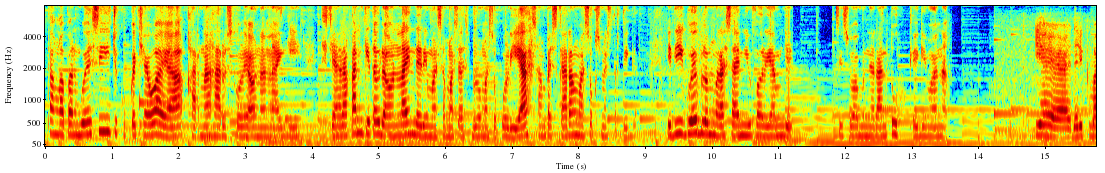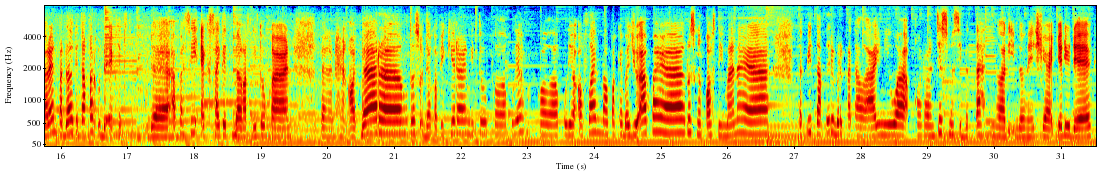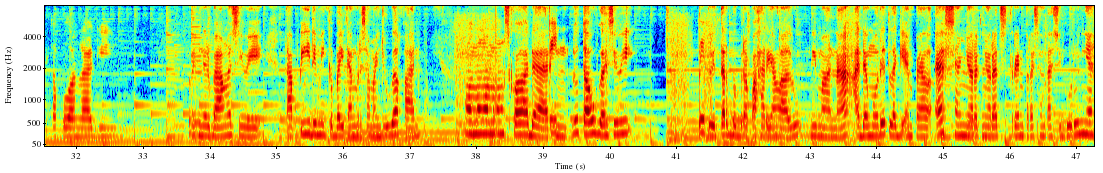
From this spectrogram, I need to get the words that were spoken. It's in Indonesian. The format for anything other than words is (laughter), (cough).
Tanggapan gue sih cukup kecewa ya, karena harus kuliah online lagi. Secara kan kita udah online dari masa-masa sebelum masuk kuliah sampai sekarang masuk semester 3. Jadi gue belum ngerasain euforia menjadi siswa beneran tuh kayak gimana. Iya ya, dari kemarin padahal kita kan udah excited, udah apa sih excited banget gitu kan, pengen hangout bareng, terus udah kepikiran gitu kalau kuliah kalau kuliah offline mau pakai baju apa ya, terus ngekos di mana ya. Tapi takdir berkata lain nih, Wak, Koroncis masih betah tinggal di Indonesia, jadi deh kita pulang lagi. Bener banget sih, Wi. Tapi demi kebaikan bersama juga kan. Ngomong-ngomong sekolah daring, lu tahu gak sih, Wi? Di Twitter beberapa hari yang lalu, di mana ada murid lagi MPLS yang nyoret-nyoret screen presentasi gurunya.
